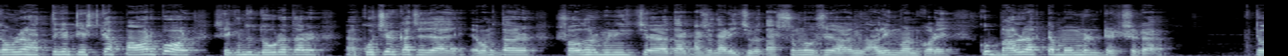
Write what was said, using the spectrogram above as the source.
কুম্বলের হাত থেকে টেস্ট ক্যাপ পাওয়ার পর সে কিন্তু দৌড়ে তার কোচের কাছে যায় এবং তার সহধর্মিনী তার পাশে দাঁড়িয়ে ছিল। তার সঙ্গেও সে আলিঙ্গন করে। খুব ভালো একটা মুভমেন্টের সেটা। তো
